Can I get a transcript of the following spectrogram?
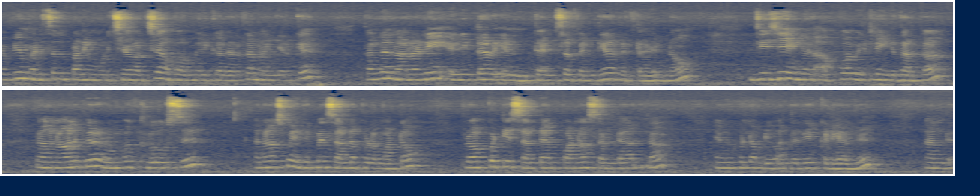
எப்படியும் மெடிசன் பண்ணி முடிச்சாச்சு. அவள் அமெரிக்காவில் இருக்கா நான் இங்கே இருக்கேன். Thanga Narayani editor in Times of India retired no Jiji எங்கள் அப்பா வீட்டில் இங்கே தான் இருக்கா. நாங்கள் நாலு பேரும் ரொம்ப க்ளோஸு அனாவசமாக எதுக்குமே சண்டை போட மாட்டோம். ப்ராப்பர்ட்டி சண்டை பணம் சண்டை தான் எங்களுக்குள்ள அப்படி வந்ததே கிடையாது. அண்டு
